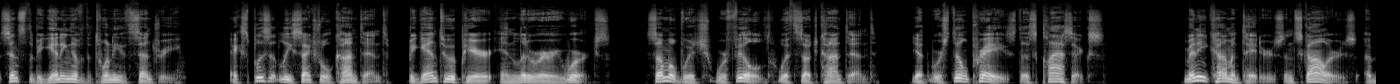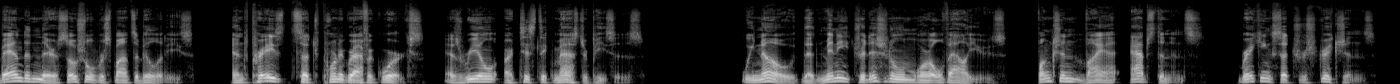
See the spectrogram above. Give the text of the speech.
Since the beginning of the 20th century, explicitly sexual content began to appear in literary works, some of which were filled with such content, yet were still praised as classics. Many commentators and scholars abandoned their social responsibilities and praised such pornographic works as real artistic masterpieces. We know that many traditional moral values function via abstinence, breaking such restrictions,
